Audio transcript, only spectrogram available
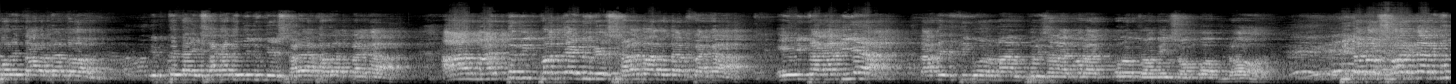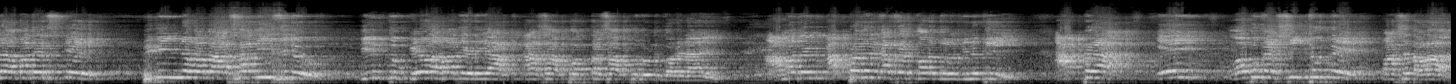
পরে তার বেতন ইবতেদায়ী শাখা যদি ঢুকে সাড়ে আট হাজার টাকা। আর মাধ্যমিক পর্যায়ে ঢুকে সাড়ে বারো হাজার টাকা। এই টাকা দিয়া তাদের জীবন মান পরিচালনা করা কোনো ক্রমে সম্ভব নয়। বিগত সরকারগুলো আমাদেরকে বিভিন্নভাবে আশা দিয়েছিল, কিন্তু কেউ আমাদের এই আশা, প্রত্যাশা পূরণ করে নাই। আমাদের, আপনাদের কাছে করজোর বিনতি, আপনারা এই অবকাশ শিক্ষকদের পাশে দাঁড়ান।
